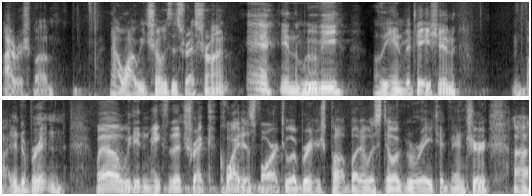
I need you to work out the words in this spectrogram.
Irish pub. Now, why we chose this restaurant? Eh, in the movie, of The Invitation, invited to Britain. Well, we didn't make the trek quite as far to a British pub, but it was still a great adventure. Uh,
